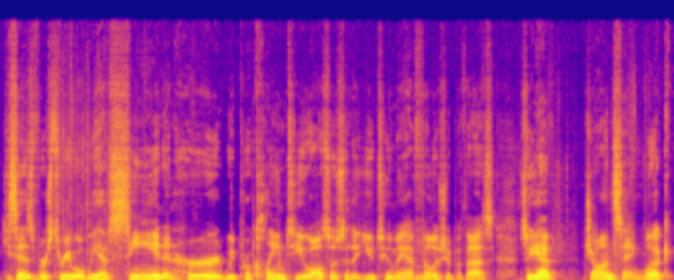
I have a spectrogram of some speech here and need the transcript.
He says, verse three, "What we have seen and heard, we proclaim to you also, so that you too may Mm. have fellowship with us." So you have John saying, "Look."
